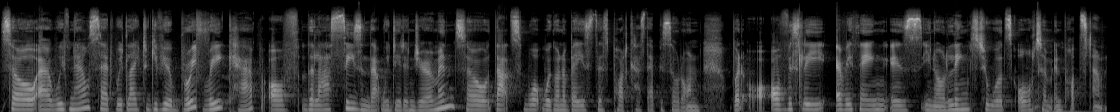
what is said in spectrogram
So uh, we've now said we'd like to give you a brief recap of the last season that we did in German. So that's what we're going to base this podcast episode on. But obviously, everything is you know linked towards autumn in Potsdam.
